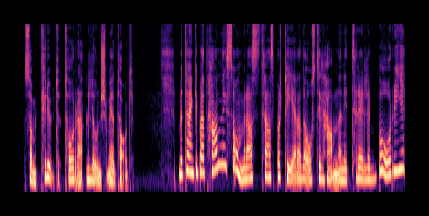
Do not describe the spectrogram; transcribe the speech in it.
som kruttorra lunchmedtag. Med tanke på att han i somras transporterade oss till hamnen i Trelleborg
